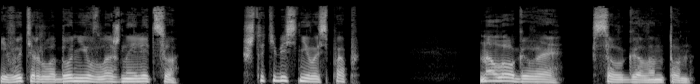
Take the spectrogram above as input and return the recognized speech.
и вытер ладонью влажное лицо. «Что тебе снилось, пап?» «Налоговая», — солгал Антон.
